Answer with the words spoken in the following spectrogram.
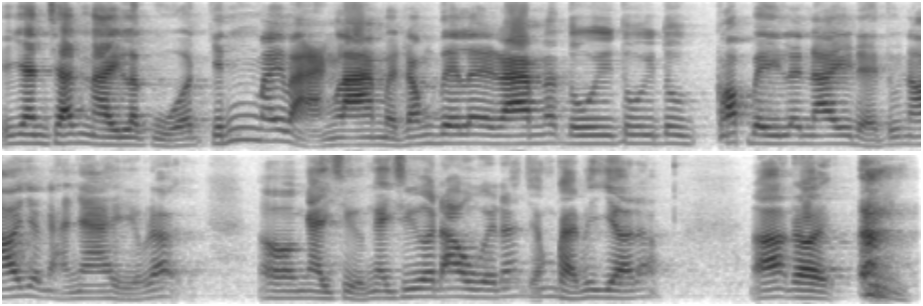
Cái danh sách này là của chính mấy bạn làm ở trong telegram đó. Tôi tôi tôi copy lên đây để tôi nói cho cả nhà hiểu đó. Ờ, ngày xưa ngày xưa đâu rồi đó chứ không phải bây giờ đó đó rồi.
